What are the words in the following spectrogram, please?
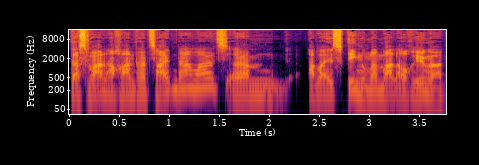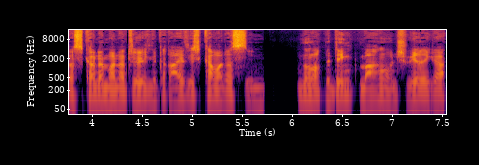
Das waren auch andere Zeiten damals, ähm, aber es ging und man war auch jünger. Das könnte man natürlich mit 30 kann man das nur noch bedingt machen und schwieriger.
